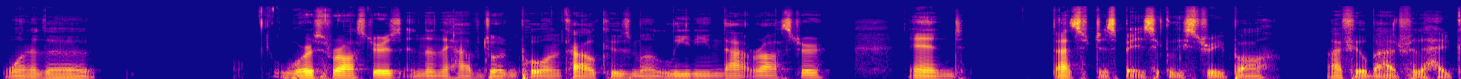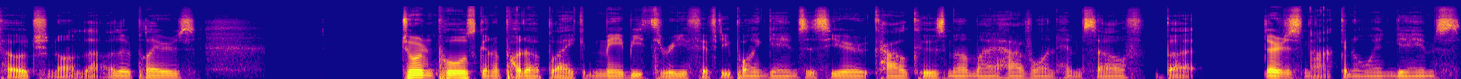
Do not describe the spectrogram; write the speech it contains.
one of the worst rosters, and then they have Jordan Poole and Kyle Kuzma leading that roster, and that's just basically street ball. I feel bad for the head coach and all the other players. Jordan Poole's going to put up like maybe three 50 point games this year. Kyle Kuzma might have one himself, but they're just not going to win games.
